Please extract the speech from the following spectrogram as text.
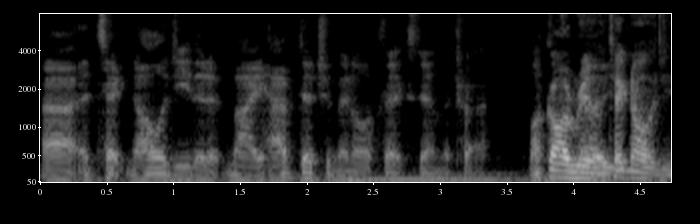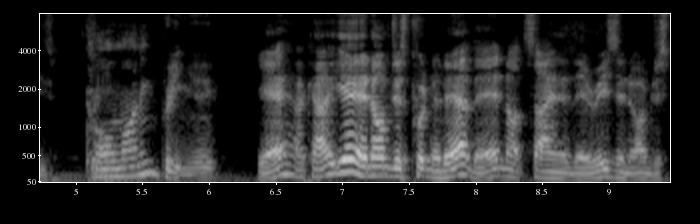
uh, a technology that it may have detrimental effects down the track? Like I really, technology's coal mining. pretty new yeah, okay, yeah, and I'm just putting it out there, not saying that there isn't. I'm just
